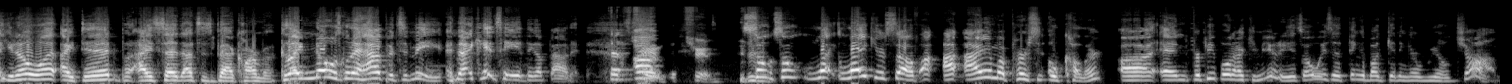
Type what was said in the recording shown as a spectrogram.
you know what? I did, but I said that's his bad karma because I know what's going to happen to me, and I can't say anything about it. That's true. Um, that's true so so like like yourself I, I, I am a person of color uh, and for people in our community it's always a thing about getting a real job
